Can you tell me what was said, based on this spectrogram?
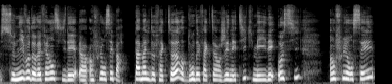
Ce niveau de référence, il est euh, influencé par pas mal de facteurs, dont des facteurs génétiques, mais il est aussi influencé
